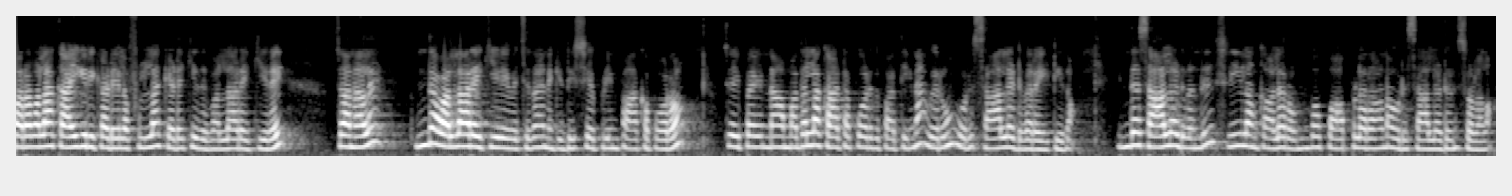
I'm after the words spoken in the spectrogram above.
பரவலாக காய்கறி கடையில் ஃபுல்லாக கிடைக்கிது வல்லாரை கீரை. ஸோ அதனால் இந்த வல்லாரைக்கீரை வச்சு தான் எனக்கு டிஷ் எப்படின்னு பார்க்க போகிறோம் ஸோ இப்போ நான் முதல்ல காட்ட போகிறது பார்த்திங்கன்னா வெறும் ஒரு சாலட் வெரைட்டி தான். இந்த சாலட் வந்து ஸ்ரீலங்காவில் ரொம்ப பாப்புலரான ஒரு சாலடுன்னு சொல்லலாம்.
